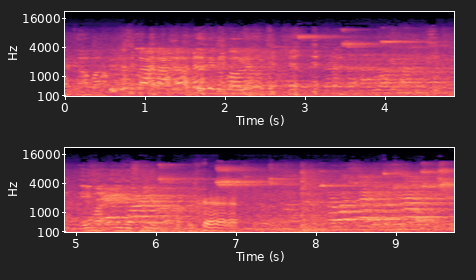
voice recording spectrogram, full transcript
Acaba. Liga do Paulo. Ei, mano, ei,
